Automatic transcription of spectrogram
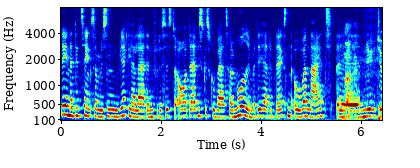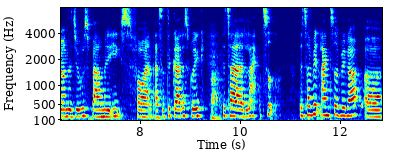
det er en af de ting, som vi sådan virkelig har lært inden for det sidste år, det er, at vi skal skulle være tålmodige med det her. Det bliver ikke sådan overnight Nej. øh, ny Joe the Juice bare med is foran. Altså, det gør det sgu ikke. Nej. Det tager lang tid. Det tager vildt lang tid at bygge op, og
